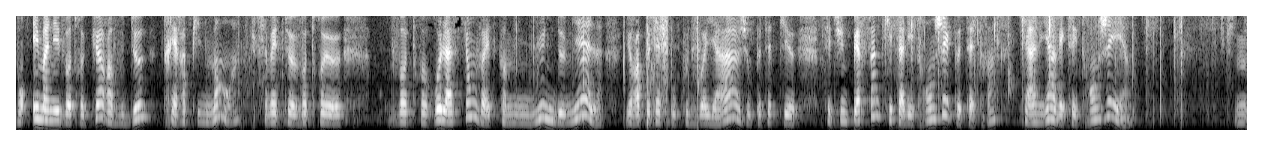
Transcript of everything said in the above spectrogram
vont émaner de votre cœur à vous deux très rapidement. Hein. Ça votre votre relation va être comme une lune de miel. Il y aura peut-être beaucoup de voyages, ou peut-être que c'est une personne qui est à l'étranger, peut-être, hein, qui a un lien avec l'étranger. Hein. Hmm.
